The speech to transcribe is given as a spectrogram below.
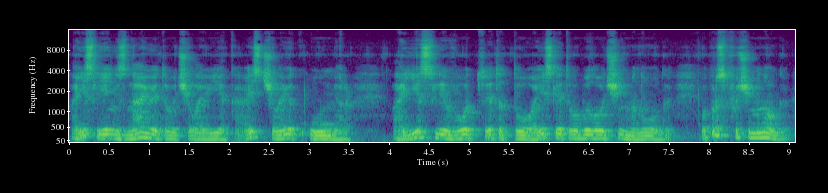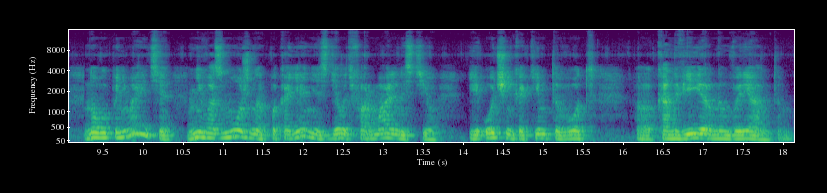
А если я не знаю этого человека? А если человек умер? А если вот это то? А если этого было очень много? Вопросов очень много. Но вы понимаете, невозможно покаяние сделать формальностью и очень каким-то вот конвейерным вариантом.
